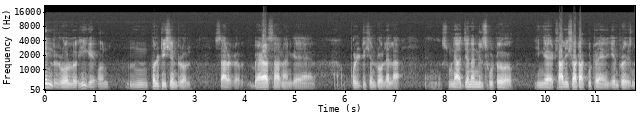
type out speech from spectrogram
ಏನು ರೋಲು? ಹೀಗೆ ಒಂದು ಪೊಲಿಟಿಷಿಯನ್ ರೋಲ್. ಸರ್, ಬೇಡ, ಸರ್, ನನಗೆ ಪೊಲಿಟಿಷಿಯನ್ ರೋಲೆಲ್ಲ ಸುಮ್ಮನೆ ಅಜ್ಜನ ಜನ ನಿಲ್ಲಿಸ್ಬಿಟ್ಟು ಹಿಂಗೆ ಟ್ರಾಲಿ ಶಾಟ್ ಹಾಕ್ಬಿಟ್ರೆ ಏನು ಪ್ರಯೋಜನ?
